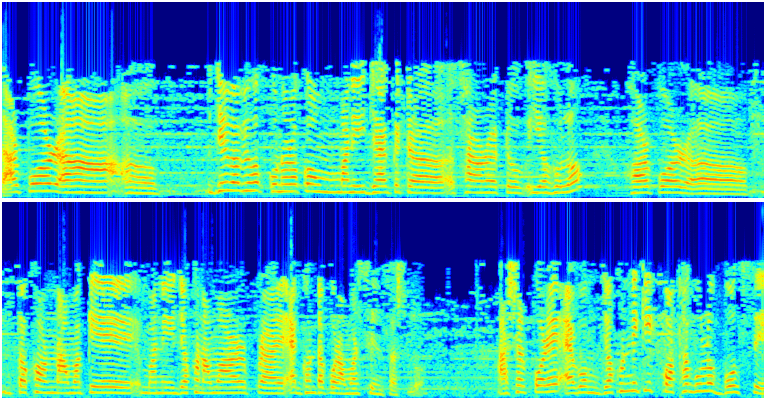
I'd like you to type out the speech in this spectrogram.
তারপর যেভাবে হোক কোন রকম মানে জ্যাকেটটা সারানোর একটা ইয়ে হলো। হওয়ার পর তখন আমাকে মানে যখন আমার প্রায় এক ঘণ্টা পর আমার সেন্স আসলো। আসার পরে এবং যখন নাকি কথাগুলো বলছে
